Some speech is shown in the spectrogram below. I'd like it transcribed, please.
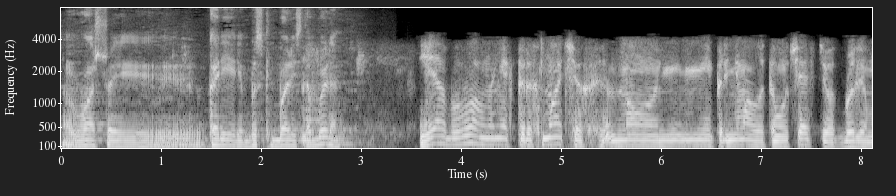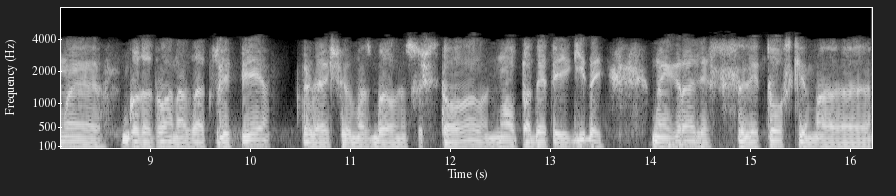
в вашей карьере баскетболиста были? Я бывал на некоторых матчах, но не принимал в этом участие. Вот были мы года два назад в Литве, когда еще МСБЛ не существовало, но под этой эгидой мы играли с литовским, э,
